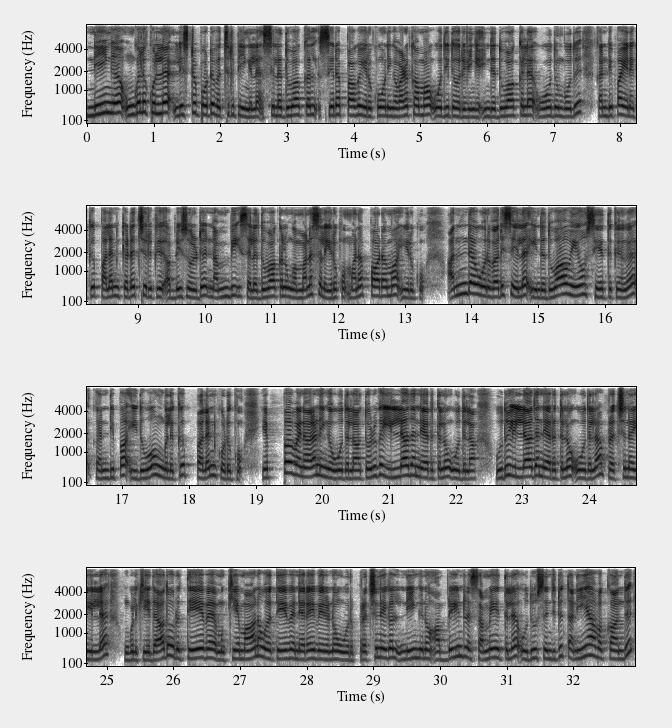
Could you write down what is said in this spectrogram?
நீங்கள் உங்களுக்குள்ள லிஸ்ட்டு போட்டு வச்சுருப்பீங்கள்ல சில துவாக்கள் சிறப்பாக இருக்கும். நீங்கள் வழக்கமாக ஓதிட்டு வருவீங்க. இந்த துவாக்களை ஓதும்போது கண்டிப்பாக எனக்கு பலன் கிடைச்சிருக்கு அப்படி சொல்லிட்டு நம்பி சில துவாக்கள் உங்கள் மனசில் இருக்கும். மனப்பாடமாக இருக்கும். அந்த ஒரு வரிசையில் இந்த துவாவையும் சேர்த்துக்கங்க. கண்டிப்பாக இதுவும் உங்களுக்கு பலன் கொடுக்கும். எப்போ வேணாலும் நீங்கள் ஓதலாம். தொழுகை இல்லாத நேரத்திலும் ஓதலாம். உது இல்லாத நேரத்திலும் ஓதலாம். பிரச்சனை இல்லை. உங்களுக்கு ஏதாவது ஒரு தேவை முக்கியமான ஒரு தேவை நிறைவேறணும். ஒரு பிரச்சனைகள் நீங்கணும் அப்படின்ற சமயத்தில் உது செஞ்சுட்டு தனியாக உக்காந்து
